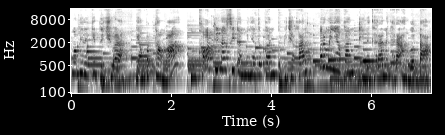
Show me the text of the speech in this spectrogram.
memiliki tujuan. Yang pertama, mengkoordinasi dan menyatukan kebijakan perminyakan di negara-negara anggota.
